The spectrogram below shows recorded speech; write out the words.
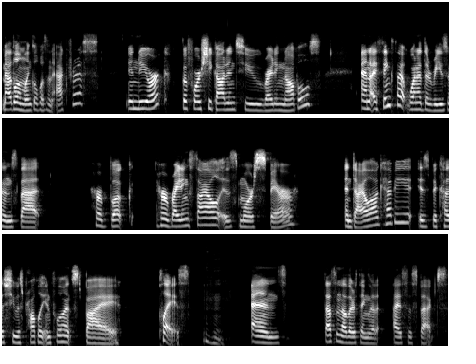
Madeleine L'Engle was an actress in New York before she got into writing novels. And I think that one of the reasons that her book, her writing style is more spare and dialogue heavy is because she was probably influenced by plays. Mhm. And that's another thing that I suspect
